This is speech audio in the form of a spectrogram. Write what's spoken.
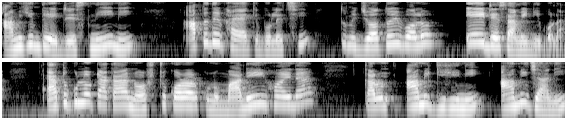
আমি কিন্তু এই ড্রেস নিইনি। আপনাদের ভাইয়াকে বলেছি, তুমি যতই বলো, এই ড্রেস আমি নিব না। এতগুলো টাকা নষ্ট করার কোনো মানেই হয় না। কারণ আমি গৃহিণী, আমি জানি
